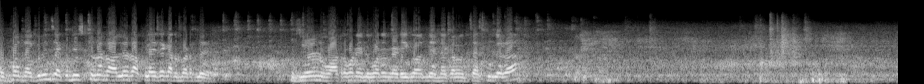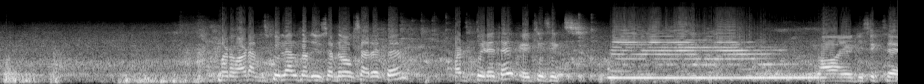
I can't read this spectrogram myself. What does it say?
ముప్పై దగ్గర నుంచి ఎక్కడ తీసుకున్న రాళ్ళు అప్లై అయితే కనబడుతున్నాయి. చూడండి వాటర్ కూడా ఎండుకోవడం రెడీగా ఉంది. ఎండాకాలం వచ్చేస్తుంది కదా. మన వాడు అంత స్పీడ్ వెళ్తున్నాడు చూసేద్దాం ఒకసారి అయితే. వాడి స్పీడ్ అయితే ఎయిటీ సిక్స్ ఎయిటీ సిక్సే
